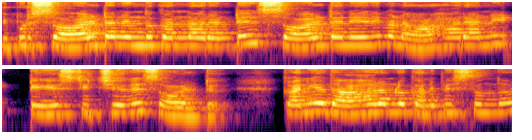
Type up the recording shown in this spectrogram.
ఇప్పుడు సాల్ట్ అని ఎందుకన్నారంటే సాల్ట్ అనేది మన ఆహారాన్ని టేస్ట్ ఇచ్చేదే సాల్ట్. కానీ అది ఆహారంలో కనిపిస్తుందా?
